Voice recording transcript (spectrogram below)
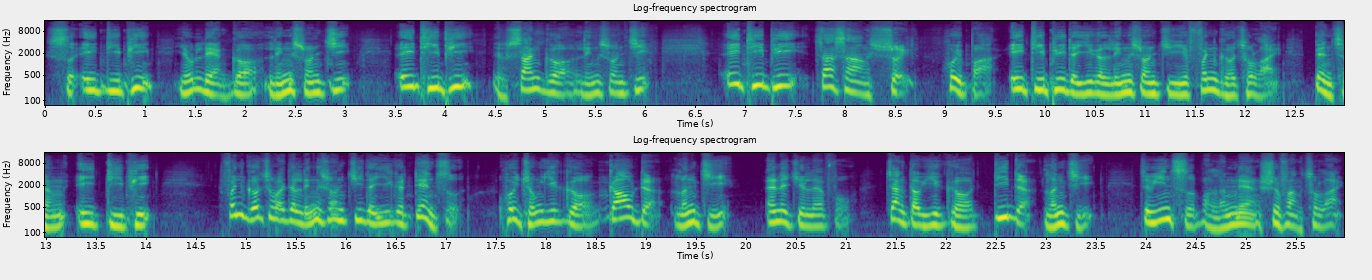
是 ADP 有两个磷酸基，ATP 有三个磷酸基。ATP 加上水会把 ATP 的一个磷酸基分隔出来，变成 ADP。分隔出来的磷酸基的一个电子。会从一个高的能级 （energy level） 降到一个低的能级，就因此把能量释放出来。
